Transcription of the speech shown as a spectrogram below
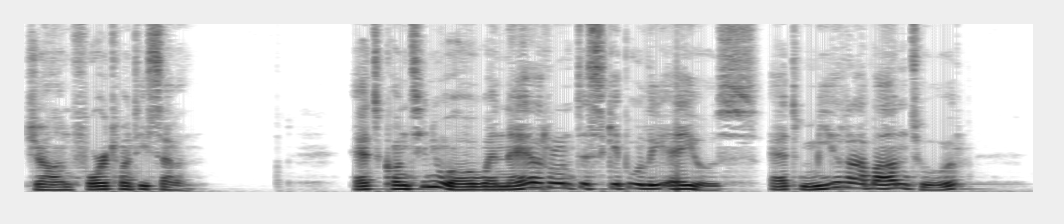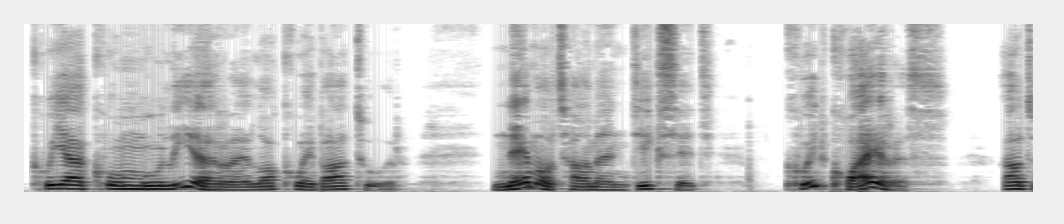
John 4:27 Et continuo venerunt discipuli eius et mirabantur quia cum muliere loquebatur nemo tamen dixit quid quaeris? Aut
